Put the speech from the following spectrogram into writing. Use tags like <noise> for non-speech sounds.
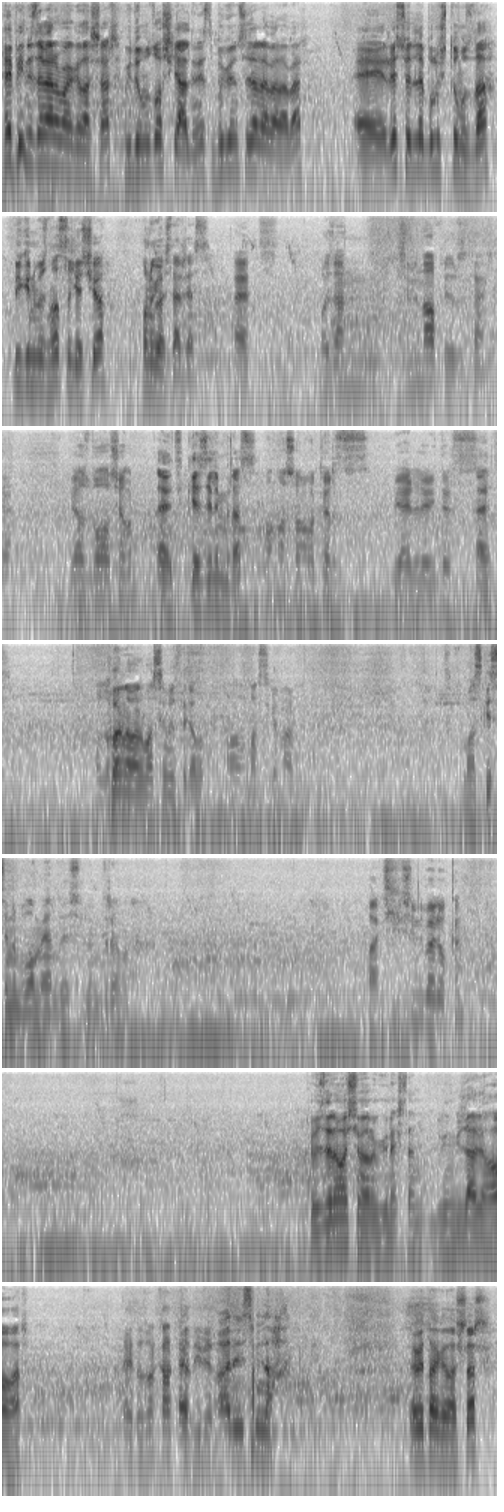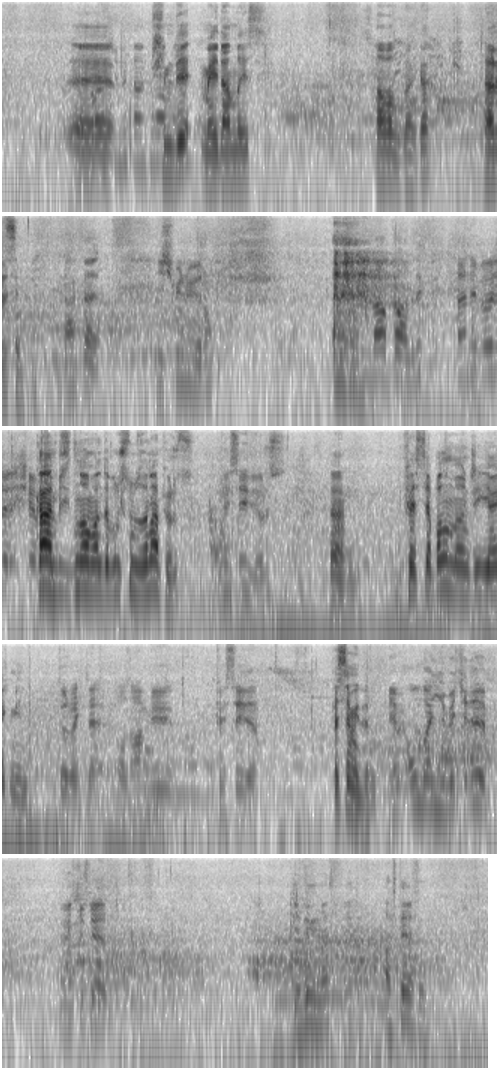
Hepinize merhaba arkadaşlar. Videomuza hoş geldiniz. Bugün sizlerle beraber e, Resul ile buluştuğumuzda bir günümüz nasıl geçiyor onu göstereceğiz. Evet. Yüzden şimdi ne yapıyoruz kanka? Biraz dolaşalım. Evet, gezelim biraz. Ondan sonra bakarız. Bir yerlere gideriz. Evet. O zaman Korona var maskemizi takalım. Aa, maskem var mı? Maskesini bulamayan Resul'ün dramı. Bak şimdi, şimdi böyle okun. Gözlerimi açamıyorum güneşten. Bugün güzel bir hava var. Evet o zaman kalk hadi gidelim. Hadi bismillah. Evet arkadaşlar. Ee, şimdi kanka ne şimdi meydandayız. Ne yapalım kanka? Neredesin? Kanka hiç bilmiyorum. ne yapardık? Ben de böyle şey Kanka biz normalde buluştuğumuzda ne yapıyoruz? pes ediyoruz. Değil mi? Bir fest yapalım mı? Önce yemek mi yiyelim? Dur bekle. O zaman bir pes edelim. Feste mi gidelim? Yem Oğlum ben yemek yedim. Yemek yedim. Yedin mi? Yedim. Aç değil misin?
